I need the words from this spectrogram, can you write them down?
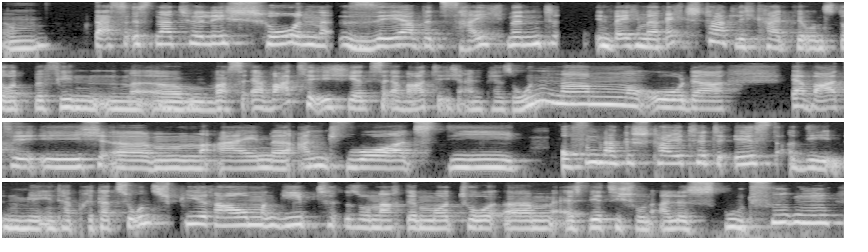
um, Das ist natürlich schon sehr bezeichnend, in welcher Rechtsstaatlichkeit wir uns dort befinden. Ähm, was erwarte ich jetzt? Erwarte ich einen Personennamen oder erwarte ich ähm, eine Antwort, die offener gestaltet ist, die mir Interpretationsspielraum gibt, so nach dem Motto, ähm, es wird sich schon alles gut fügen.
